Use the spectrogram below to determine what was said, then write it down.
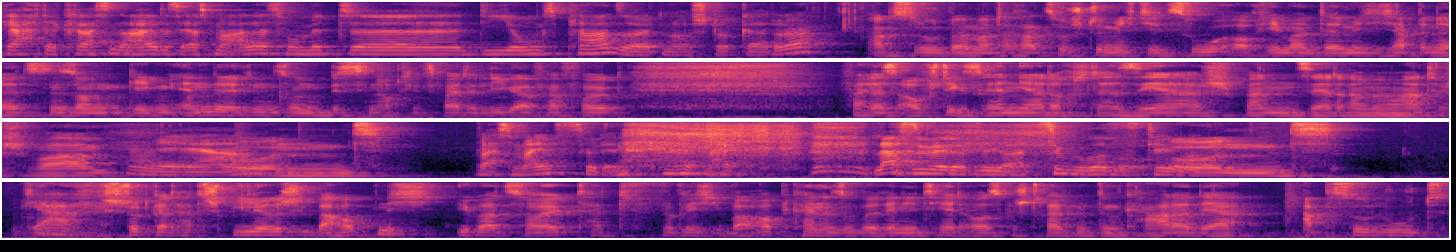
ja, der Klassenerhalt ist erstmal alles, womit äh, die Jungs planen sollten aus Stuttgart, oder? Absolut, bei Matarazzo stimme ich dir zu. Auch jemand, der mich, ich habe in der letzten Saison gegen Ende hin so ein bisschen auch die zweite Liga verfolgt, weil das Aufstiegsrennen ja doch da sehr spannend, sehr dramatisch war. Ja. Und Was meinst du denn? Lassen wir das lieber. Zu großes Thema. Und ja, Stuttgart hat spielerisch überhaupt nicht überzeugt, hat wirklich überhaupt keine Souveränität ausgestrahlt mit dem Kader, der absolut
